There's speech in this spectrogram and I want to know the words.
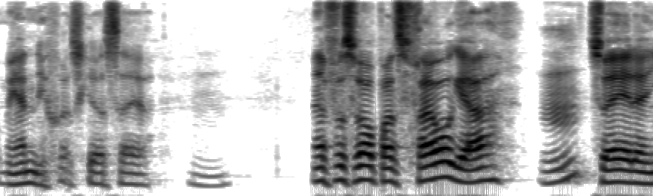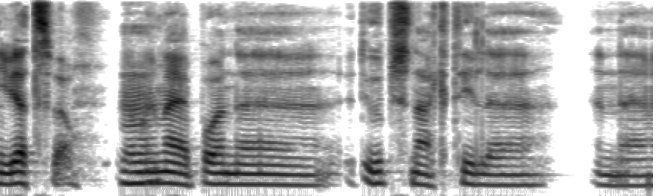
och människa ska jag säga. Men för att svara på hans fråga Mm. så är den ju jättesvår. Jag var Mm. med på en, eh, ett uppsnack till eh, en eh,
